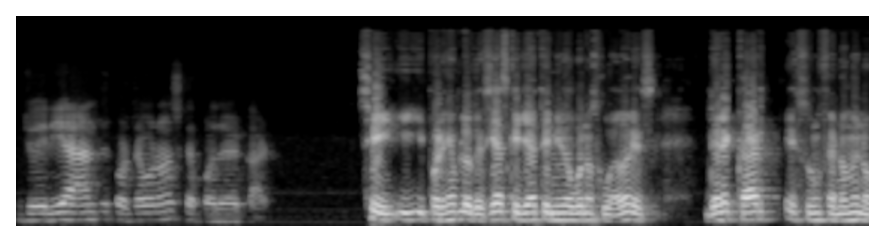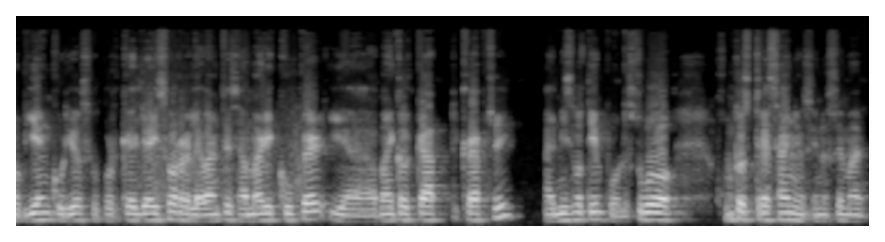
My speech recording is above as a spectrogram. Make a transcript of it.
yo iría antes por Trevor Lawrence que por Derek Carr. Sí, y, por ejemplo, decías que ya ha tenido buenos jugadores. Derek Carr es un fenómeno bien curioso porque él ya hizo relevantes a Mary Cooper y a Michael Crabtree al mismo tiempo. Lo estuvo juntos tres años, si no estoy mal.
